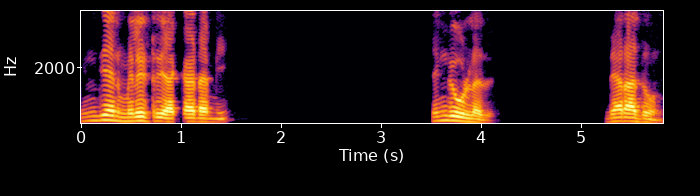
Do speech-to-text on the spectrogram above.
Indian military academy எங்கு உள்ளது? தேராதூன்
